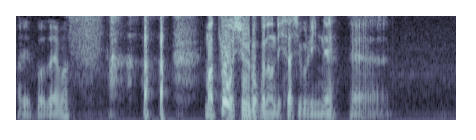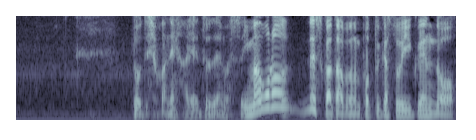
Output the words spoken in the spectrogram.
ありがとうございます。まあ今日収録なんで久しぶりにね、えー、どうでしょうかね。ありがとうございます。今頃ですか、多分、ポッドキャストウィークエンド、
